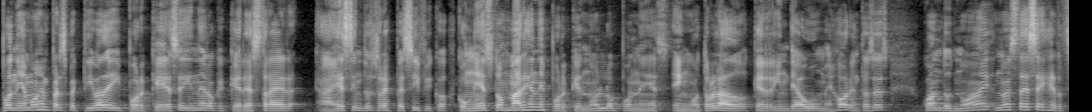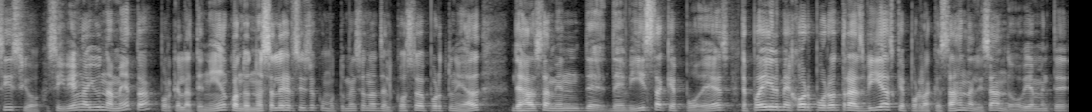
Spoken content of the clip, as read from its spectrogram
poníamos en perspectiva de por qué ese dinero que querés traer a esa industria específico con estos márgenes, ¿por qué no lo pones en otro lado que rinde aún mejor? Entonces, cuando no, no está ese ejercicio, si bien hay una meta, porque la tenía, cuando no está el ejercicio, como tú mencionas, del costo de oportunidad, dejas también de, de vista que podés, te puede ir mejor por otras vías que por la que estás analizando. Obviamente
